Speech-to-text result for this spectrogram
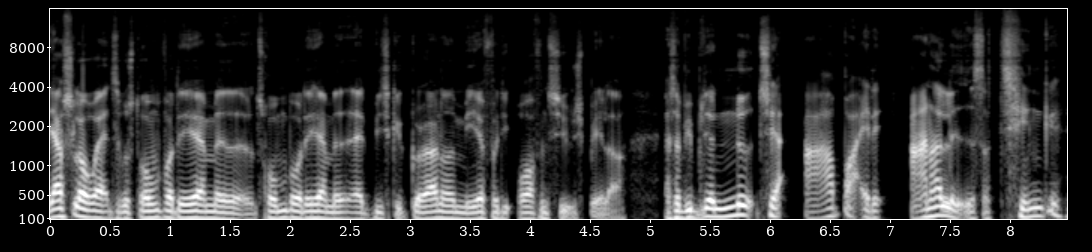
jeg slår altid på trummen for det her med, trummen på det her med, at vi skal gøre noget mere for de offensive spillere. Altså, vi bliver nødt til at arbejde anderledes og tænke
